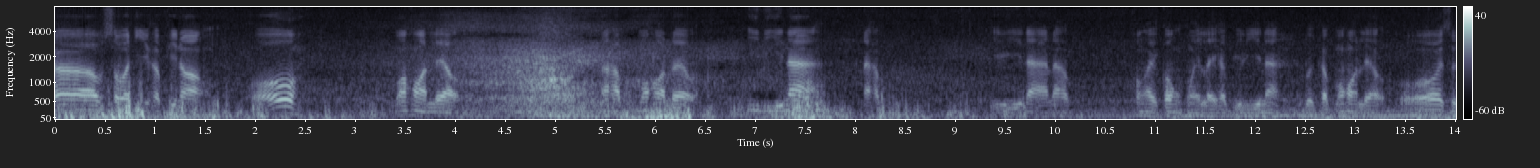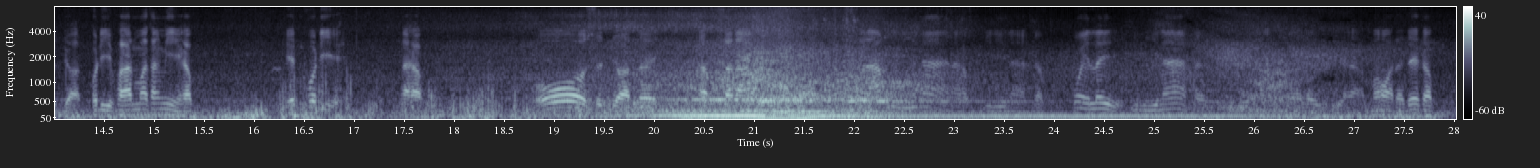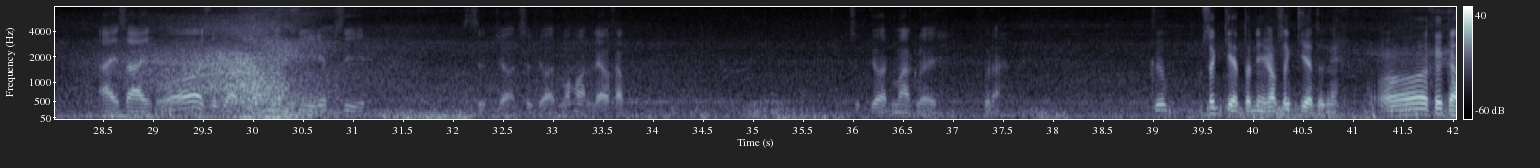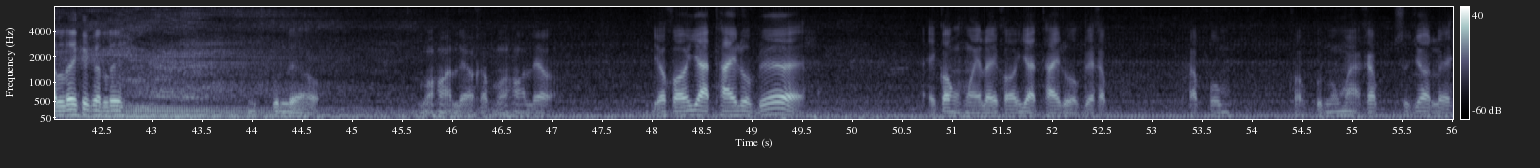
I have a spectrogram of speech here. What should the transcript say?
ครับสวัสดีครับพี่น้อง โอ้มาหอดแล้วนะครับมาหอดแล้ว อีดีหน้านะครับ อีดีหน้านะครับของไอ้กล้องหวยไรครับอีดีหน้าเบิกครับมาหอดแล้ว โอ้ยสุดยอดพอดีผ่านมาทั้งนี้ครับ เห็นพอดีนะครับ โอ้สุดยอดเลยครับสนามสนามอีดีนานะครับอีดีหน้าครับห้วยไร่อีดีหน้าครับห้วยไรอีดีนามาหอดแล้วเด้ครับ ไอ้ทรายโอ้ยสุดยอดเอฟซีเอฟซีสุดยอดสุดยอดมาฮอดแล้วครับ สุดยอดมากเลยคุณอะคือสังเกตตัวนี้ครับสังเกตตัวนี้อ๋อคือกันเลยคือกันเลย คุณแล้วมาฮอดแล้วครับมาฮอดแล้ว เดี๋ยวขออนุญาตถ่ายรูปเด้อไอ้กล้องหวยอะไรขออนุญาตถ่ายรูปด้วยครับ ครับผมขอบคุณมากๆครับ สุดยอดเลย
